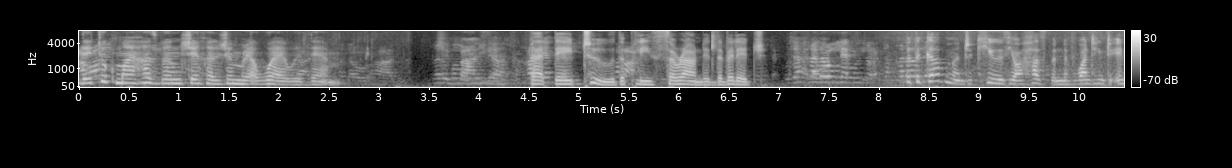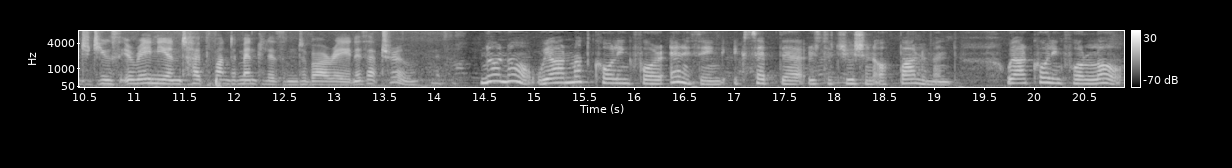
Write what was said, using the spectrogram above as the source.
They took my husband, Sheikh Al Jamri, away with them. That day, too, the police surrounded the village. But the government accused your husband of wanting to introduce Iranian type fundamentalism to Bahrain. Is that true? No, no, we are not calling for anything except the restitution of parliament. We are calling for law,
